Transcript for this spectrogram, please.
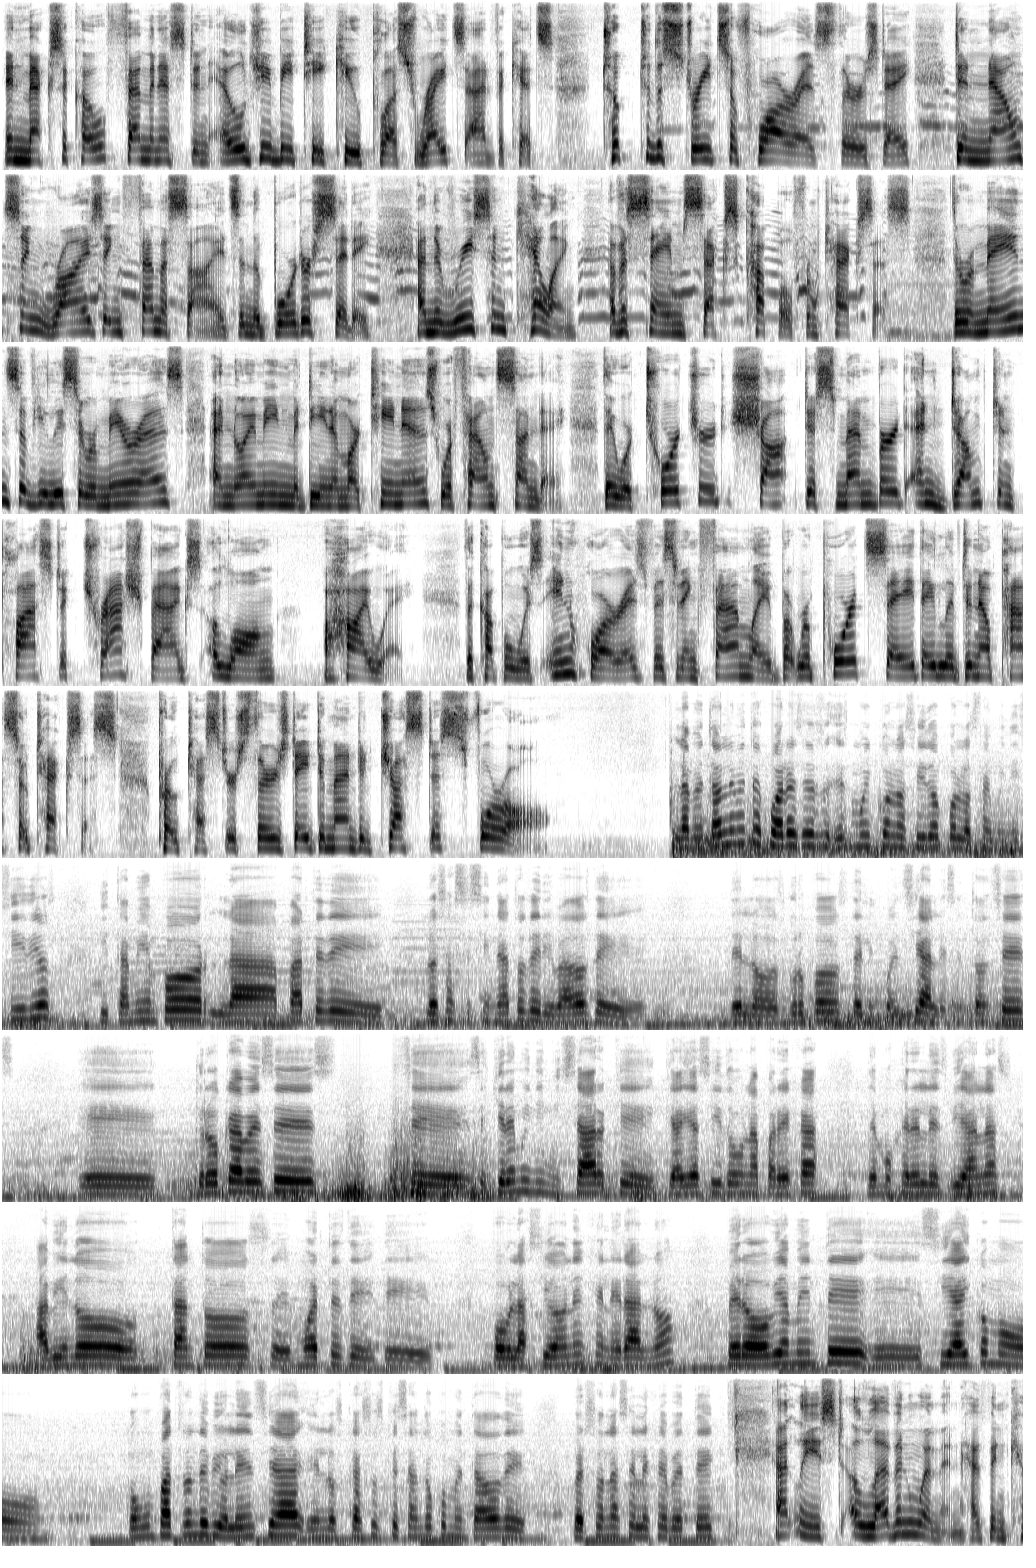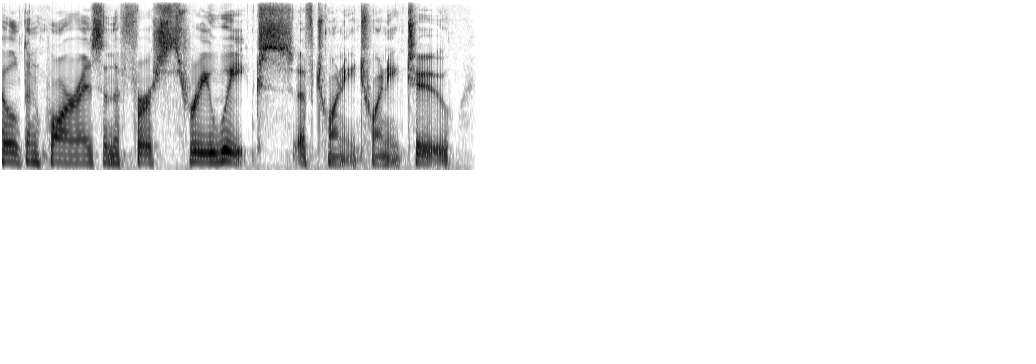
In Mexico, feminist and LGBTQ plus rights advocates took to the streets of Juarez Thursday, denouncing rising femicides in the border city and the recent killing of a same-sex couple from Texas. The remains of Yulisa Ramirez and Noemi Medina Martinez were found Sunday. They were tortured, shot, dismembered, and dumped in plastic trash bags along a highway. The couple was in Juarez visiting family, but reports say they lived in El Paso, Texas. Protesters Thursday demanded justice for all. Lamentablemente Juárez es, es, muy conocido por los feminicidios y también por la parte de los asesinatos derivados de, de los grupos delincuenciales. Entonces, eh, creo que a veces se, se quiere minimizar que, que haya sido una pareja de mujeres lesbianas, habiendo tantas eh, muertes de, de, población en general, ¿no? Pero obviamente eh, sí hay como, como un patrón de violencia en los casos que se han documentado de personas LGBT. At least 11 women have been killed in Juarez in the first three weeks of 2022.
